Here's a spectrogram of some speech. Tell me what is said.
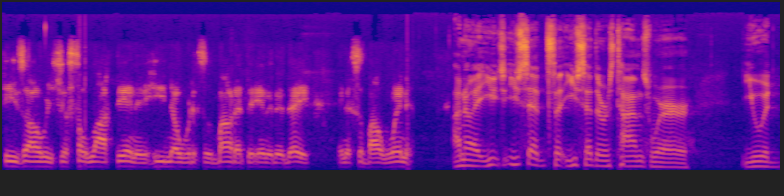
he's always just so locked in and he know what it's about at the end of the day, and it's about winning. I know you. You said you said there was times where you would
